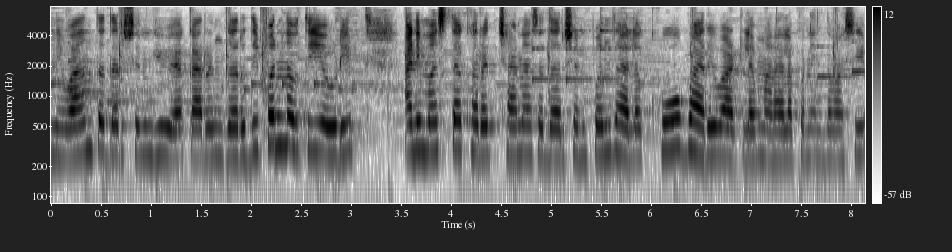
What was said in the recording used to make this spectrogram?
निवांत दर्शन घेऊया कारण गर्दी पण नव्हती एवढी. आणि मस्त खरंच छान असं दर्शन पण झालं. खूप भारी वाटलं. मनाला पण एकदम अशी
